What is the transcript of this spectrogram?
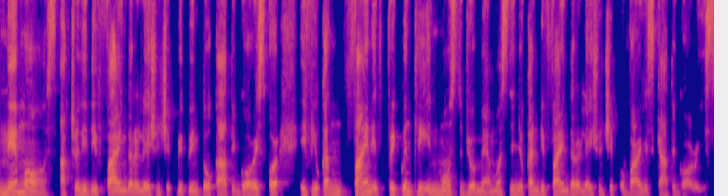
memos actually define the relationship between two categories or if you can find it frequently in most of your memos then you can define the relationship of various categories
